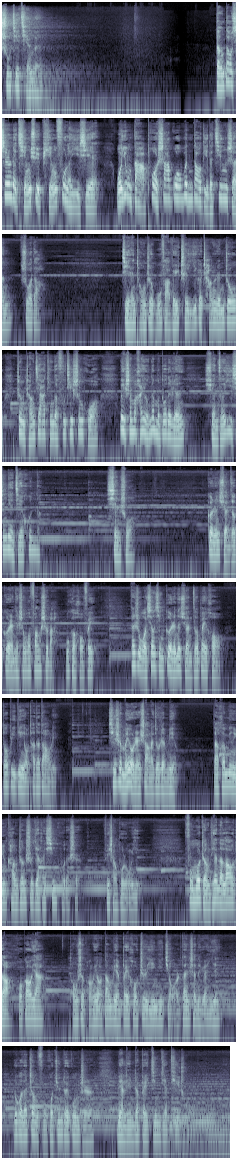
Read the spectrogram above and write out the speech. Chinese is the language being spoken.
书接前文，等到星儿的情绪平复了一些，我用打破砂锅问到底的精神说道：“既然同志无法维持一个常人中正常家庭的夫妻生活，为什么还有那么多的人选择异性恋结婚呢？”先说：“个人选择个人的生活方式吧，无可厚非。但是我相信个人的选择背后都必定有他的道理。”其实没有人上来就认命，但和命运抗争是件很辛苦的事，非常不容易。父母整天的唠叨或高压，同事朋友当面背后质疑你久而单身的原因。如果在政府或军队供职，面临着被精简剔除；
